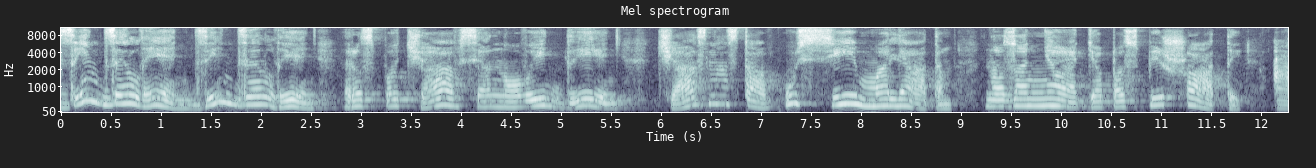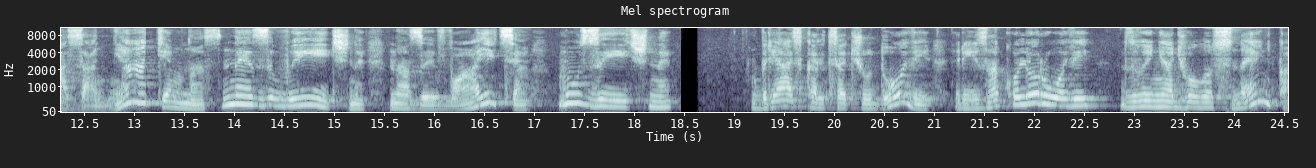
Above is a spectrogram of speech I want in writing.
зелень, дзінь зелень, розпочався новий день. Час настав усім малятам на заняття поспішати. А заняття в нас незвичне, називається музичне. Брязкальця чудові, різнокольорові, дзвенять голосненько,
